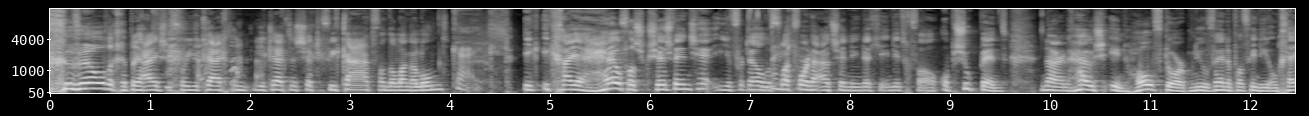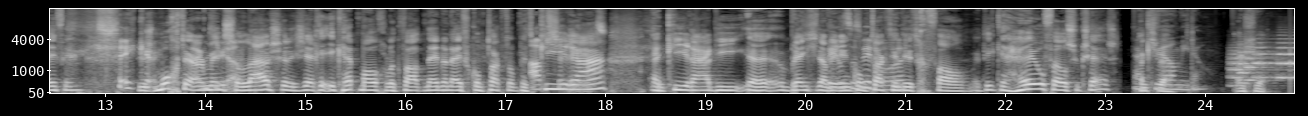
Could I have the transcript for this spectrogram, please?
geweldige prijzen voor. Je krijgt een, je krijgt een certificaat van de Lange Lont. Kijk, Ik, ik ga je heel veel succes wensen. Je vertelde Dank vlak je voor de uitzending dat je in dit geval op zoek bent naar een huis in Hoofddorp, Nieuw-Vennep of in die omgeving. zeker. Dus mochten er mensen luisteren die zeggen: Ik heb mogelijk wat, neem dan even contact op met Absoluut. Kira. En Kira die eh, brengt je dan weer in weer contact in dit geval. Met dikke heel veel succes. Dankjewel, Milo. Dankjewel.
